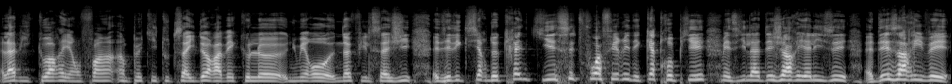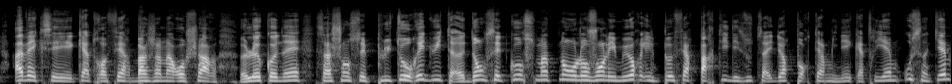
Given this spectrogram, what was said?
la victoire. Et enfin, un petit outsider avec le numéro 9. Il s'agit d'Elixir de Crène qui est cette fois ferré des quatre pieds, mais il a déjà réalisé des arrivées avec ses quatre fers. Benjamin Rochard le connaît. Sa chance est plutôt réduite dans cette course. Maintenant, en longeant les murs, il peut faire partie des outsiders pour terminer quatrième ou cinquième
